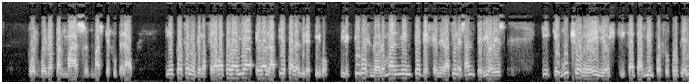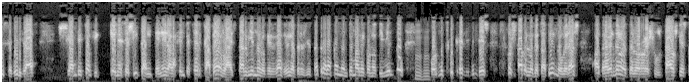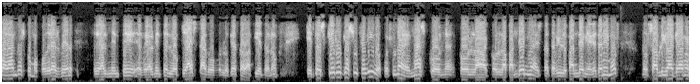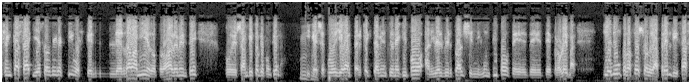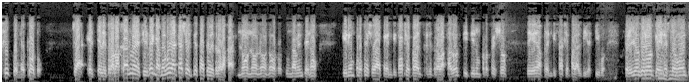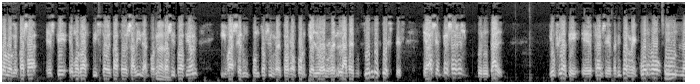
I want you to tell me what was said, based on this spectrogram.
pues vuelve a estar más, más que superado y entonces lo que nos quedaba todavía era la pieza del directivo. Directivos normalmente de generaciones anteriores y que muchos de ellos, quizá también por su propia inseguridad, se han visto que, necesitan tener a la gente cerca, verla, estar viendo lo que les hace. Oiga, pero si está trabajando en temas de conocimiento, por mucho que le mires, no sabes lo que está haciendo. Verás a través de, de los resultados que está dando, es como podrás ver realmente realmente lo que ha estado lo que ha estado haciendo no entonces qué es lo que ha sucedido pues una vez más con, con la con la pandemia esta terrible pandemia que tenemos nos ha obligado a quedarnos en casa y esos directivos que les daba miedo probablemente pues han visto que funciona y que se puede llevar perfectamente un equipo a nivel virtual sin ningún tipo de, de, de problemas. Tiene un proceso de aprendizaje como todo o sea, el teletrabajar no es decir, venga, me voy a casa y empiezo a teletrabajar. No, no, no, no, rotundamente no. Tiene un proceso de aprendizaje para el teletrabajador y tiene un proceso de aprendizaje para el directivo. Pero yo creo que en estos momentos lo que pasa es que hemos dado tazo de salida con esta situación y va a ser un punto sin retorno, porque la reducción de costes de las empresas es brutal. Yo fíjate, eh, Francia, recuerdo un...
